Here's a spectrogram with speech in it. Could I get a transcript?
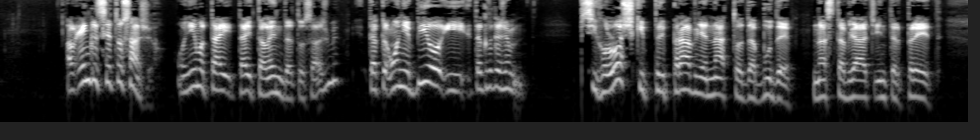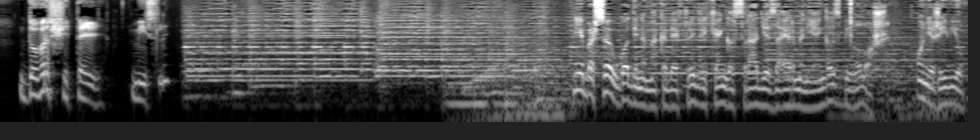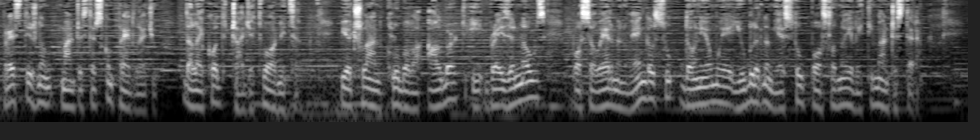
ali Engels je to sažeo. On je imao taj, taj talent da to sažme. Dakle, on je bio i, tako da kažem, psihološki pripravljen na to da bude nastavljač, interpret, dovršitelj misli. Nije baš sve u godinama kada je Friedrich Engels radio za Ermeni Engels bilo loše. On je živio u prestižnom mančesterskom predgrađu, daleko od čađe tvornica. Bio član klubova Albert i Brazen Nose, posao u Ermenu Engelsu donio mu je i ugledno mjesto u poslovnoj eliti Manchestera.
